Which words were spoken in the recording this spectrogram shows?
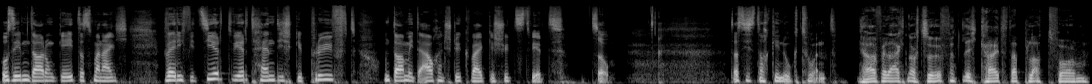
wo es eben darum geht, dass man eigentlich verifiziert wird, händisch geprüft und damit auch ein Stück weit geschützt wird. So. Das ist noch genugtuend. Ja, vielleicht noch zur Öffentlichkeit der Plattform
